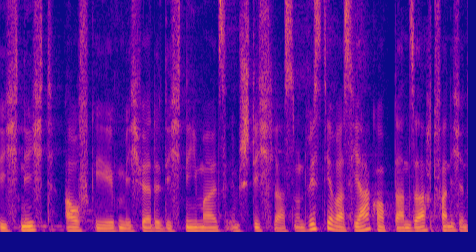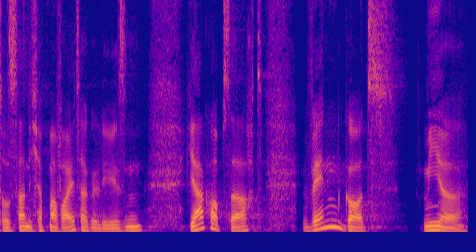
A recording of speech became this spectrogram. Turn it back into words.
dich nicht aufgeben. Ich werde dich niemals im Stich lassen. Und wisst ihr, was Jakob dann sagt? Fand ich interessant. Ich habe mal weitergelesen. Jakob sagt, wenn Gott mir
